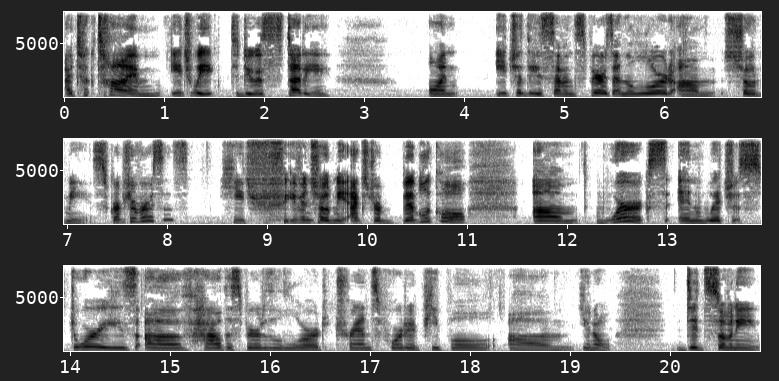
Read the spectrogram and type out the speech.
I took time each week to do a study on each of these seven spirits, and the Lord um, showed me scripture verses. He even showed me extra biblical um, works in which stories of how the Spirit of the Lord transported people, um, you know, did so many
